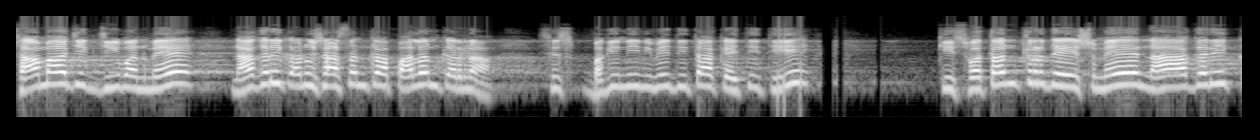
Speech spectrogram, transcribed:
सामाजिक जीवन में नागरिक अनुशासन का पालन करना। भगिनी निवेदिता कहती थी कि स्वतंत्र देश में नागरिक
